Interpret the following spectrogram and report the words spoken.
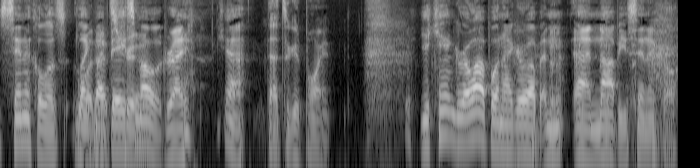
cynical is like my base true. mode, right? Yeah. That's a good point. You can't grow up when I grow up and not be cynical.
